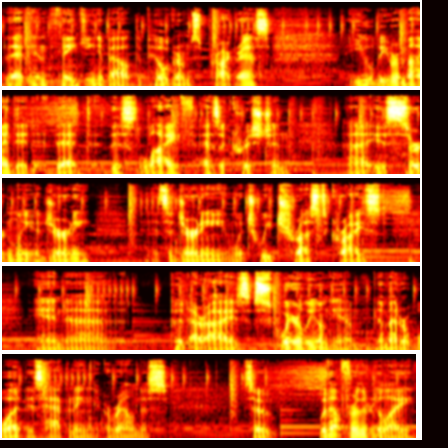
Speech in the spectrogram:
that in thinking about the Pilgrim's Progress, you will be reminded that this life as a Christian uh, is certainly a journey. It's a journey in which we trust Christ and uh, put our eyes squarely on Him, no matter what is happening around us. So, without further delay,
